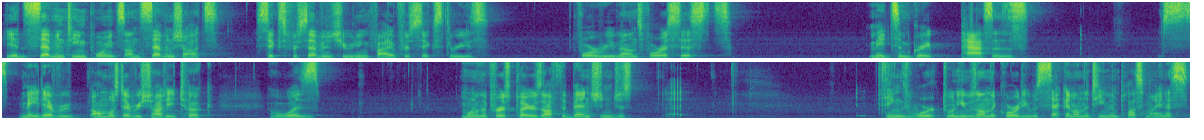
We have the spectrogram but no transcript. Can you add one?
he had 17 points on seven shots, six for seven shooting, five for six threes, four rebounds, four assists. Made some great passes. Made every almost every shot he took. Was one of the first players off the bench and just uh, things worked when he was on the court. He was second on the team in plus minus.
